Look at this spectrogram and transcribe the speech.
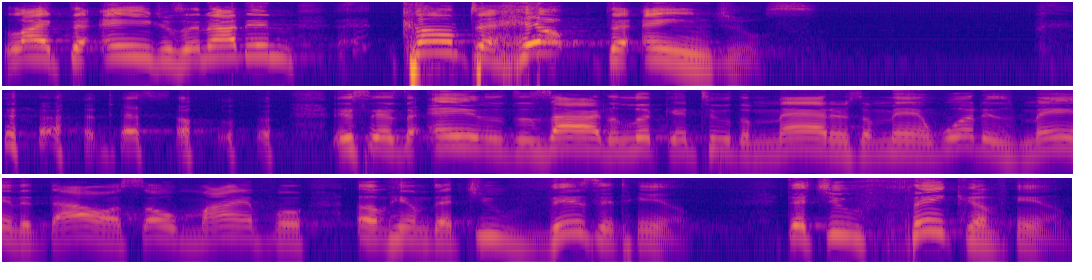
like the angels, and I didn't come to help the angels. That's so, it says the angels desire to look into the matters of man. What is man that thou art so mindful of him that you visit him, that you think of him,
